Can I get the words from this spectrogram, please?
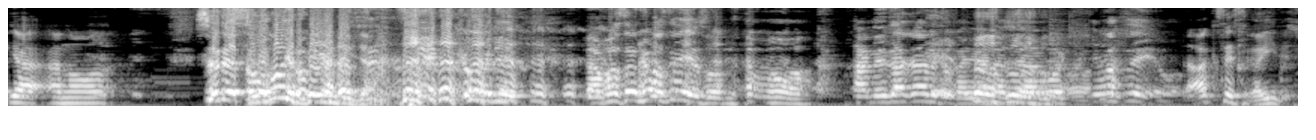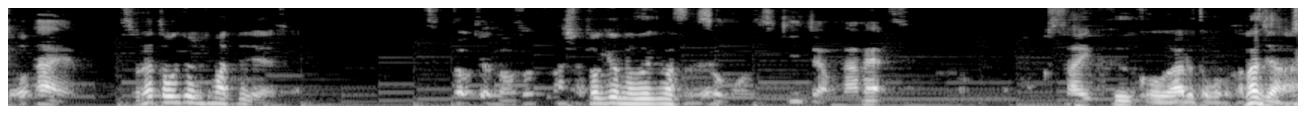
いや、あの、それはすごい東京から便利じゃん全国に騙されませんよ、そんなもう。羽田があるとかいう話はもう聞きませんよ。アクセスがいいでしょ？はい。それは東京に決まってるじゃないですか。東京覗きましょう。東京覗きますそう、もう聞いちゃダメ。国際空港があるところかな、じゃあ。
